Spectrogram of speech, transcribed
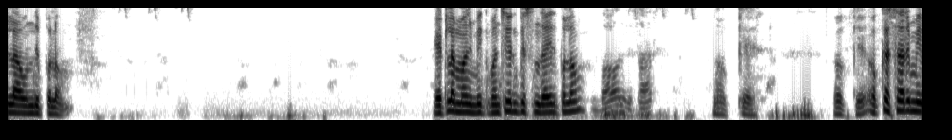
ఇలా ఉంది పొలం. ఎట్లా మీకు మంచిగా అనిపిస్తుంది ఐదు పొలం? బాగుంది సార్. ఓకే. ఓకే. ఒక్కసారి మీ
